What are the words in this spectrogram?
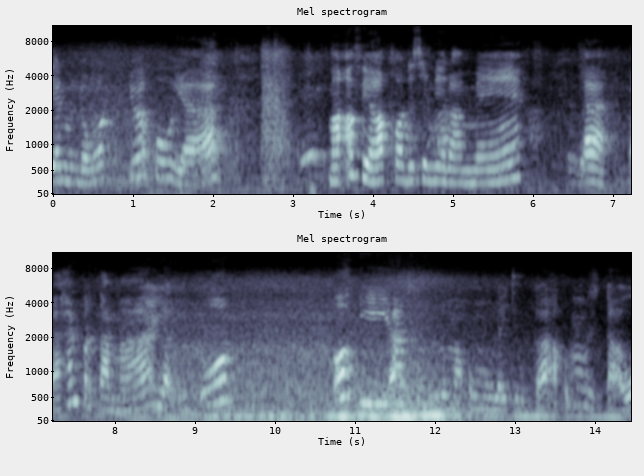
dan mendownload video aku ya. Maaf ya kalau di sini rame. Lah, bahan pertama yaitu Oh iya, sebelum aku mulai juga aku mau kasih tahu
